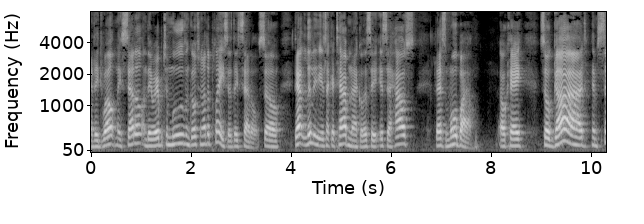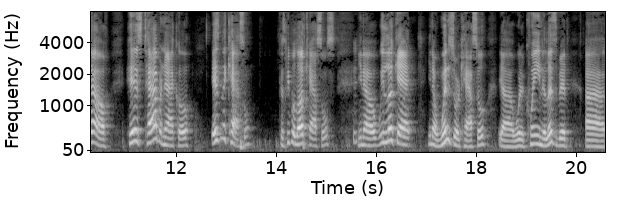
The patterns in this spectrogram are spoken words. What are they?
And they dwelt and they settled and they were able to move and go to another place as they settled. So that literally is like a tabernacle. It's a, it's a house that's mobile. Okay? So God Himself, His tabernacle isn't a castle, because people love castles. You know, we look at, you know, Windsor Castle, uh, where Queen Elizabeth uh,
